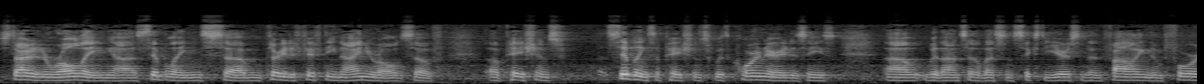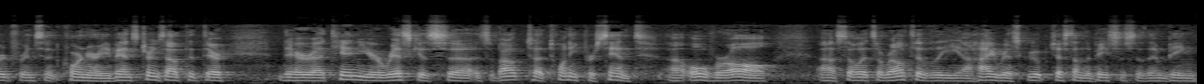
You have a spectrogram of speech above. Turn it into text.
started enrolling uh, siblings, um, 30 to 59 year olds of, of, patients, siblings of patients with coronary disease uh, with onset of less than 60 years, and then following them forward for incident coronary events. Turns out that their their 10-year uh, risk is, uh, is about 20% overall uh, so it's a relatively uh, high risk group just on the basis of them being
